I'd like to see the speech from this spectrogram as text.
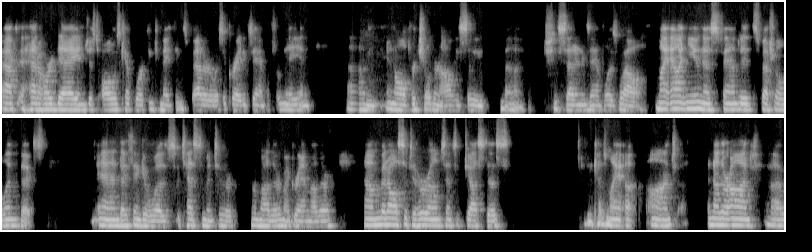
act, had a hard day and just always kept working to make things better was a great example for me. And, um, and all of her children, obviously, uh, she set an example as well. My aunt Eunice founded Special Olympics. And I think it was a testament to her, her mother, my grandmother, um, but also to her own sense of justice because my uh, aunt, another aunt, uh,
